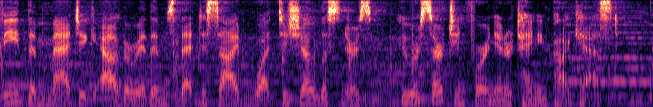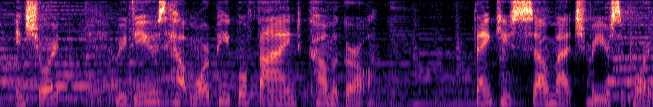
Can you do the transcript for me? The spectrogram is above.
feed the magic algorithms that decide what to show listeners who are searching for an entertaining podcast. In short, reviews help more people find Coma Girl. Thank you so much for your support.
